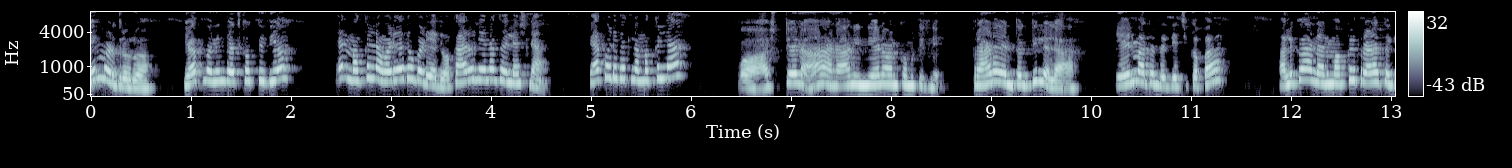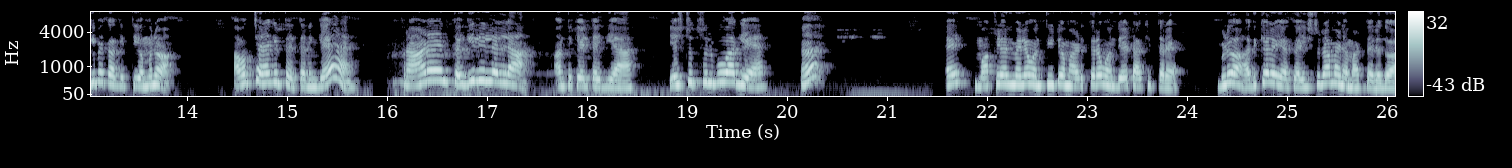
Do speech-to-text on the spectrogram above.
ಏನ್ ಮಾಡಿದ್ರು ಅವರು? ಯಾಕೆ ಮನೆಯಿಂದ ಹಚ್ಕೋಗ್ತಿದ್ಯಾ ಏನ್ ಮಕ್ಕಳನ್ನ ಹೊಡೆಯೋದು ಬಡಿಯೋದು? ಕಾರಣ ಏನೋ ಕೈಲಾಶ್ನ ಯಾಕೆ ಹೊಡಿಬೇಕು ನಮ್ಮ ಮಕ್ಕಳನ್ನ ಓ ಅಷ್ಟೇನಾ? ನಾನು ಇನ್ನೇನೋ ಅನ್ಕೊಂಬಿಟ್ಟಿದ್ನಿ ಪ್ರಾಣ ಏನು ತೆಗ್ದಿಲ್ಲಲ್ಲ? ಏನು ಮಾತಾಡ್ತಿದ್ಯಾ ಚಿಕ್ಕಪ್ಪ? ಅಲ್ಕ ನನ್ನ ಮಕ್ಕಳ ಪ್ರಾಣ ತೆಗಿಬೇಕಾಗಿತ್ತು ಅಮ್ಮನು ಅವಾಗ ಚೆನ್ನಾಗಿರ್ತೈತ ನಿಂಗೆ? ಪ್ರಾಣ ಏನು ತೆಗಿಲಿಲ್ಲಲ್ಲ ಅಂತ ಕೇಳ್ತಾ ಇದೀಯಾ? ಎಷ್ಟು ಸುಲಭವಾಗಿ? ಹಾಂ? ಏಯ್ ಮಕ್ಳ ಮೇಲೆ ಒಂದು ತೀಟ ಮಾಡಿರ್ತಾರೆ ಒಂದು ಏಟ್ ಹಾಕಿರ್ತಾರೆ. ಬಿಡು ಅದಕ್ಕೆಲ್ಲ ಯಾಕೆ ಇಷ್ಟು ರಾಮಾಯಣ ಮಾಡ್ತಾ ಇರೋದು?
